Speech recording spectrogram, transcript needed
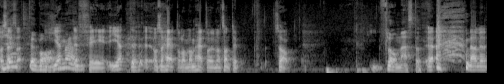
Och sen Jättebra, Så, jättefi, jätte, och så heter de, de heter något sånt typ så. Flowmaster. Nej, men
